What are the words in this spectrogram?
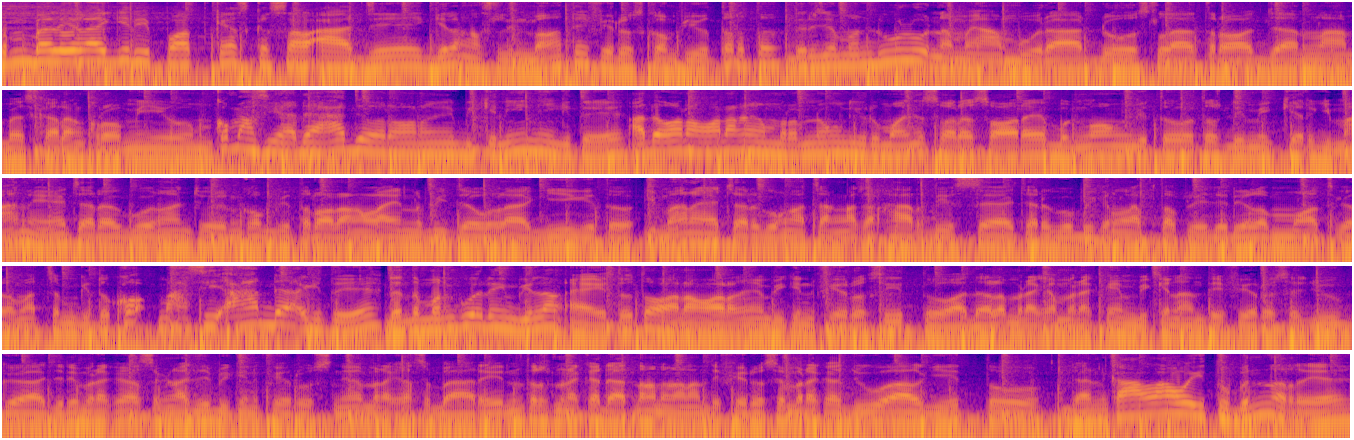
Kembali lagi di podcast kesal aja Gila ngeselin banget ya virus komputer tuh. Dari zaman dulu namanya Amburadus lah, Trojan lah, sampai sekarang Chromium. Kok masih ada aja orang-orang yang bikin ini gitu ya? Ada orang-orang yang merenung di rumahnya sore-sore bengong gitu Terus dimikir gimana ya cara gue ngancurin komputer orang lain lebih jauh lagi gitu. Gimana ya cara gue ngacak-ngacak harddisk ya Cara gue bikin laptop dia jadi lemot segala macam gitu. Kok masih ada gitu ya? Dan teman gue ada yang bilang Eh itu tuh orang-orang yang bikin virus itu adalah mereka-mereka yang bikin antivirusnya juga. Jadi mereka sengaja bikin virusnya mereka sebarin Terus mereka mereka datang dengan antivirusnya mereka jual gitu. Dan kalau itu bener ya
